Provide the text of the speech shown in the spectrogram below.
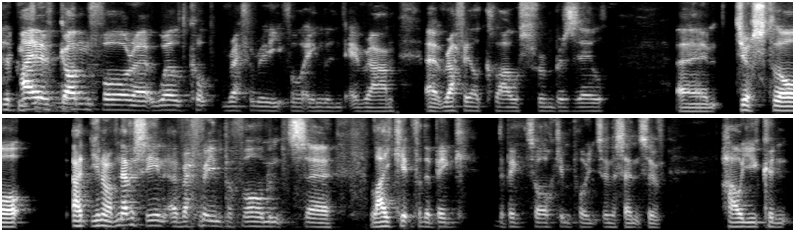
John. I have gone for uh, World Cup referee for England, Iran, uh, Raphael Claus from Brazil. Um, just thought, I, you know, I've never seen a refereeing performance uh, like it for the big the big talking points in the sense of how you can.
